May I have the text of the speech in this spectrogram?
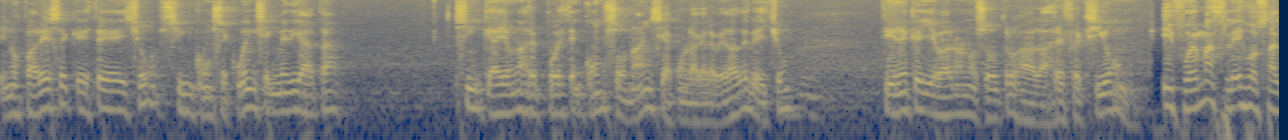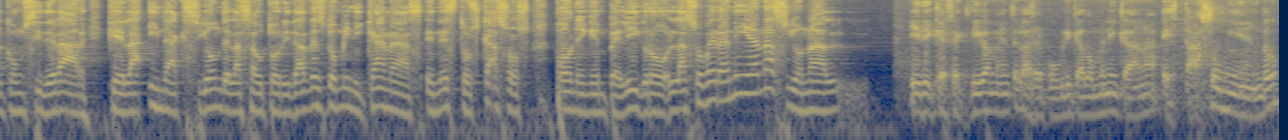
Nos parece que este hecho, sin consecuencia inmediata, sin que haya una respuesta en consonancia con la gravedad del hecho, tiene que llevar a nosotros a la reflexión y fue más lejos al considerar que la inacción de las autoridades dominicanas en estos casos ponen en peligro la soberanía nacional. Y de que efectivamente la República Dominicana está asumiendo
